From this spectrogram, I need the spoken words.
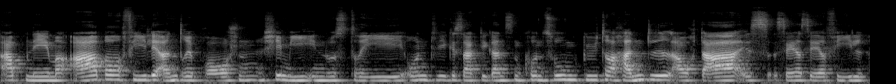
Abnehmer, aber viele andere Branchen, Chemieindustrie und wie gesagt die ganzen Konsumgüterhandel, auch da ist sehr, sehr viel,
